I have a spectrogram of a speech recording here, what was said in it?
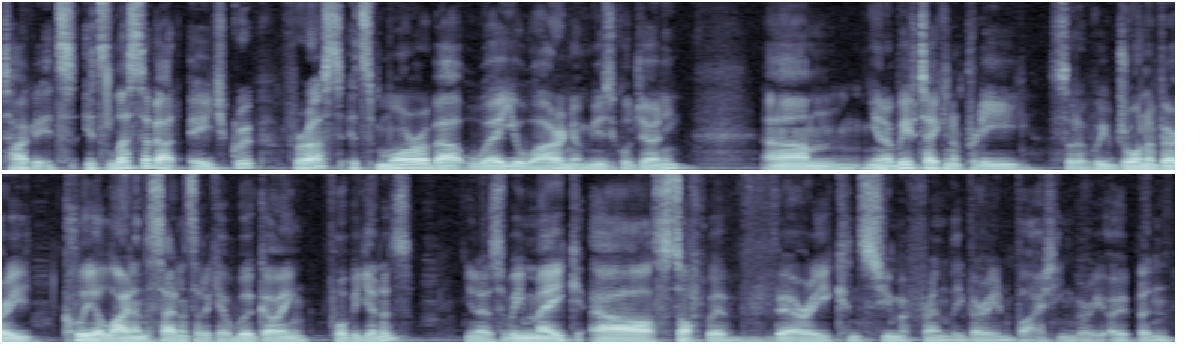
target, it's it's less about age group for us. It's more about where you are in your musical journey. Um, you know, we've taken a pretty sort of we've drawn a very clear line in the sand and said, okay, we're going for beginners. You know, so we make our software very consumer friendly, very inviting, very open.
